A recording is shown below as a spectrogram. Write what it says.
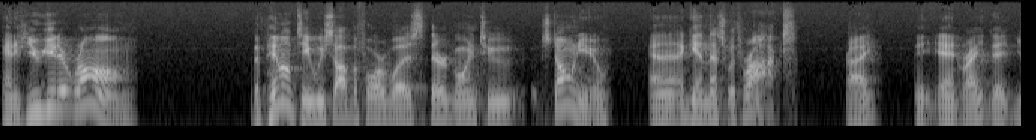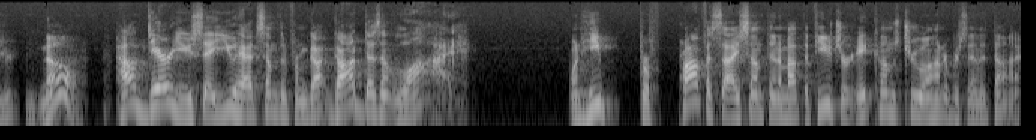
and if you get it wrong, the penalty we saw before was they're going to stone you. And again, that's with rocks, right? And right, that you're no. How dare you say you had something from God? God doesn't lie. When He prophesies something about the future, it comes true 100% of the time.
